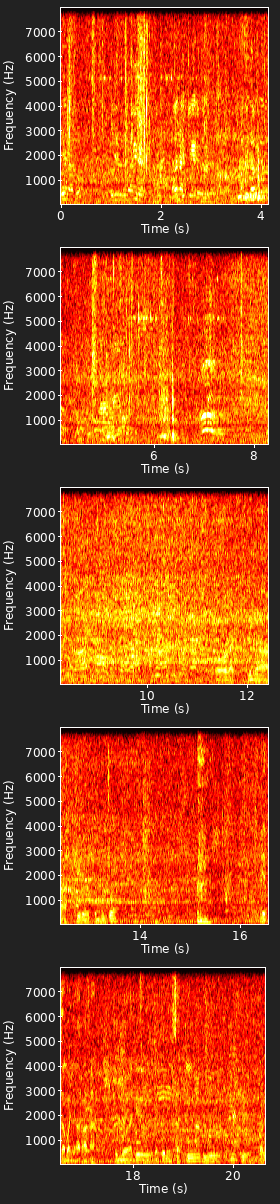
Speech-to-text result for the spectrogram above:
Dia nak apa? Kira rumah dia. Oh nak kira. Masih tahu ke? Nah, kaya apa? Alright, dia dah kira penghujung. dia tak banyak arat lah. Cuma ada berapa ni? Satu, dua, tiga, empat.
